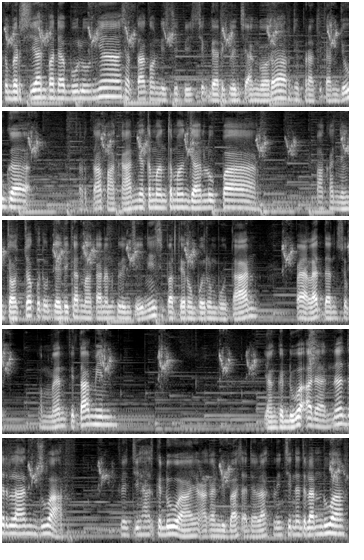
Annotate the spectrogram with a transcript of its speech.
Kebersihan pada bulunya serta kondisi fisik dari kelinci anggora harus diperhatikan juga. Serta pakannya teman-teman jangan lupa. Pakan yang cocok untuk dijadikan makanan kelinci ini seperti rumput-rumputan, pelet dan suplemen vitamin. Yang kedua ada Netherland Dwarf. Kelinci khas kedua yang akan dibahas adalah kelinci Netherland Dwarf.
